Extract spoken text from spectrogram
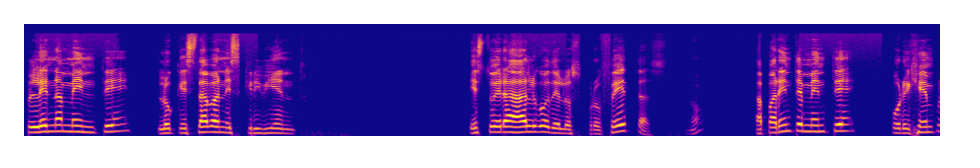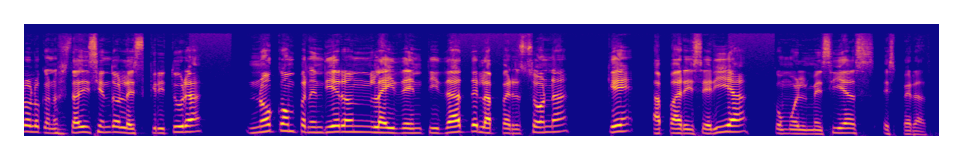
plenamente lo que estaban escribiendo. Esto era algo de los profetas, ¿no? Aparentemente, por ejemplo, lo que nos está diciendo la escritura no comprendieron la identidad de la persona que aparecería como el Mesías esperado.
